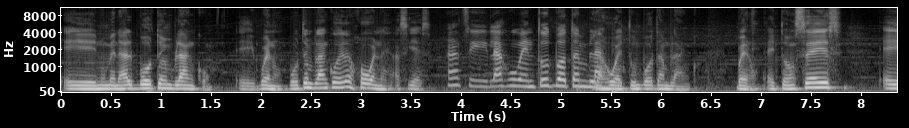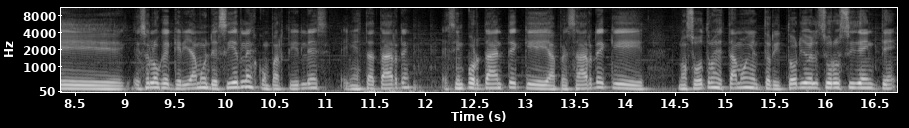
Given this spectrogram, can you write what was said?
eh, Numeral Voto en Blanco. bueno, voto en blanco de los jóvenes, así es. Ah, sí, la juventud voto en blanco. La juventud vota en blanco. Bueno, entonces eso es lo que queríamos decirles, compartirles en esta tarde. Es importante que a pesar de que nosotros estamos en el territorio del suroccidente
